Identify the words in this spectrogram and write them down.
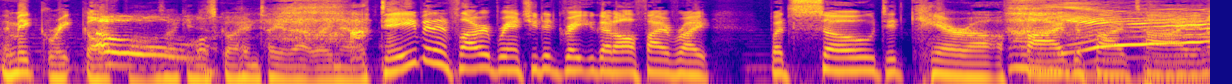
They make great golf Oh. balls. I can just go ahead and tell you that right now. David and Flowery Branch, you did great. You got all five right. But so did Kara, a five to five tie. And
